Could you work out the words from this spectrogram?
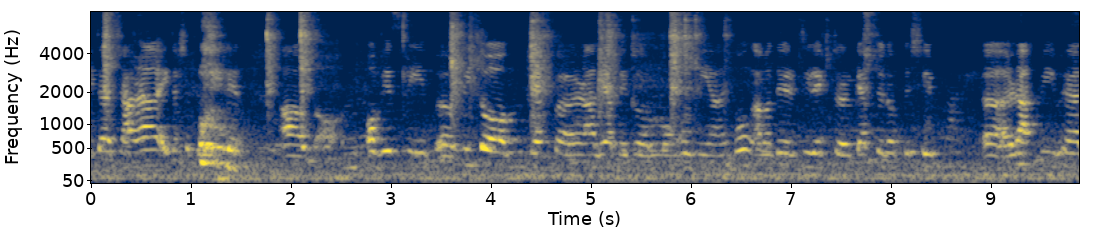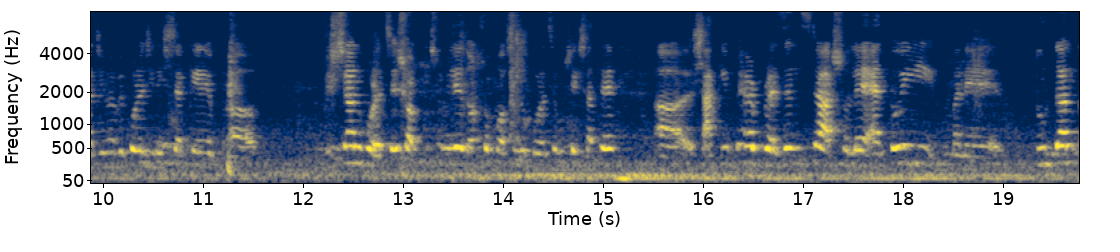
এটা যারা এটার সাথে ছিলেন অবভিয়াসলি প্রীতম, জাফর, আলিয়া বেগম, মঙ্গল মিয়া এবং আমাদের director captain of the ship Rafi ভাইয়া যেভাবে করে জিনিসটাকে বিশ্বায়ন করেছে, সবকিছু মিলিয়ে দর্শক পছন্দ করেছে এবং সেই সাথে সাকিব ভাইয়ার প্রেজেন্সটা আসলে এতই মানে দুর্দান্ত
